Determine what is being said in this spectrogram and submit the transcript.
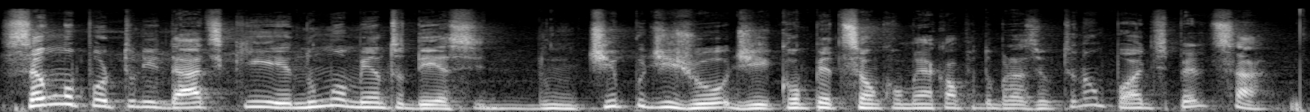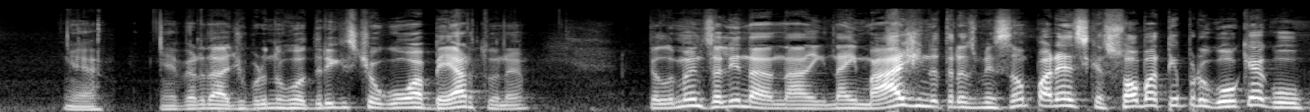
são oportunidades que, num momento desse, de um tipo de jogo, de competição como é a Copa do Brasil, que tu não pode desperdiçar. É, é verdade. O Bruno Rodrigues tinha o gol aberto, né? Pelo menos ali na, na, na imagem da transmissão parece que é só bater pro gol que é gol.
